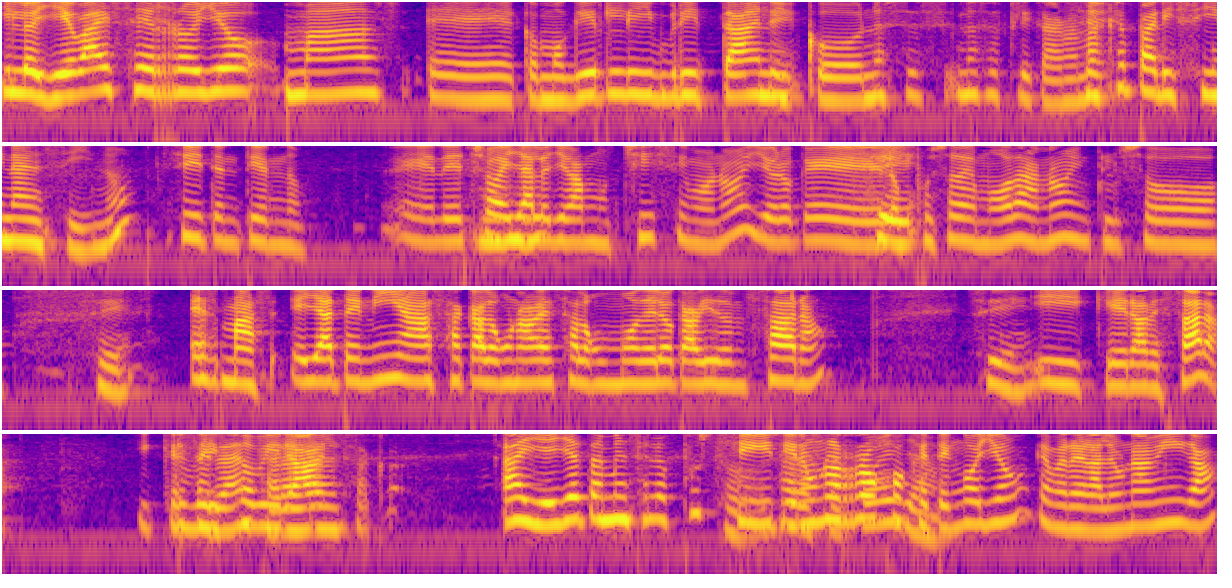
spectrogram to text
y lo lleva a ese rollo más eh, como girly británico, no sé, no sé explicarme, Sí. más que parisina en sí, ¿no? Sí, te entiendo. Eh, de hecho, ella lo lleva muchísimo, ¿no? Yo creo que Sí. lo puso de moda, ¿no? Incluso... Sí, Es más, ella tenía, sacado alguna vez algún modelo que ha habido en Zara sí. y que era de Zara y que Es se verdad, hizo viral. saca- Ah, y ella también se los puso. Sí, o sea, tiene unos rojos que tengo yo, que me regalé una amiga,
